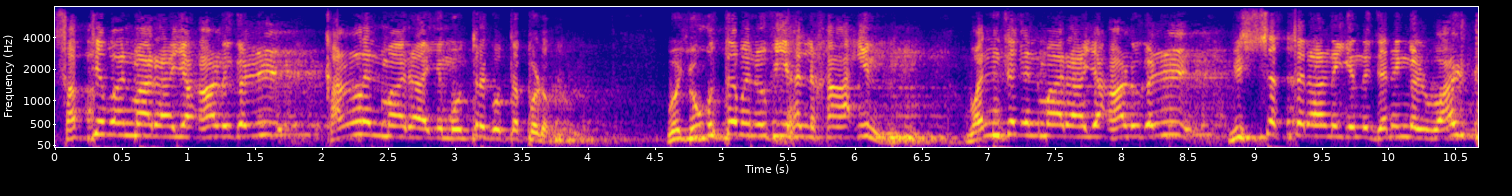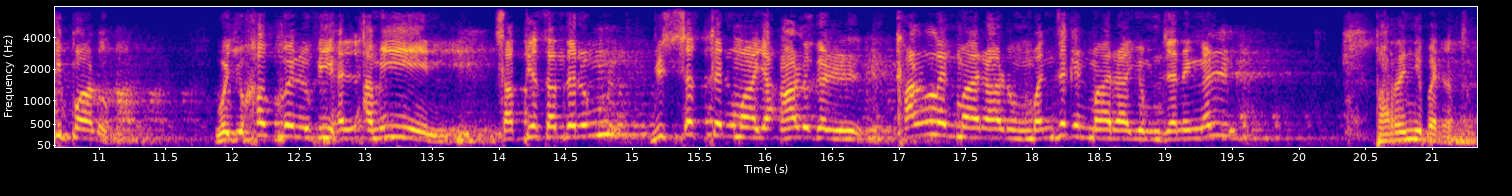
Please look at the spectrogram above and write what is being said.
സത്യവാന്മാരായ ആളുകൾ കള്ളന്മാരായി മുദ്രകുത്തപ്പെടും. വഞ്ചകന്മാരായ ആളുകൾ വിശ്വസ്തരാണ് എന്ന് ജനങ്ങൾ വാഴ്ത്തിപ്പാടും. അമീൻ. സത്യസന്ധരും വിശ്വസ്തരുമായ ആളുകൾ കള്ളന്മാരാടും വഞ്ചകന്മാരായും ജനങ്ങൾ പറഞ്ഞു പരത്തും.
